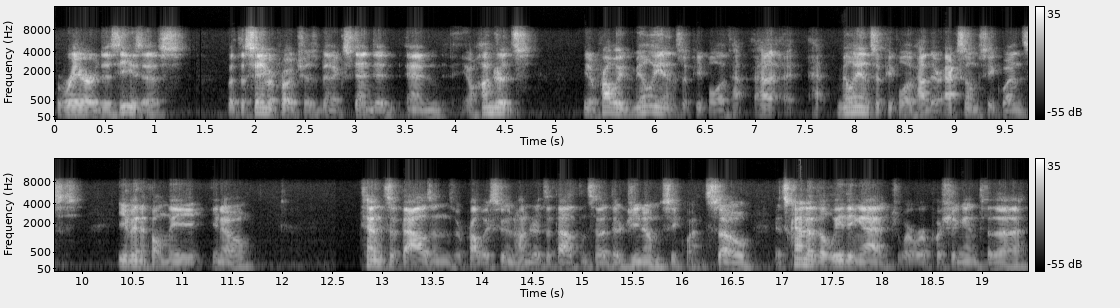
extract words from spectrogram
rare diseases. But the same approach has been extended, and you know hundreds you know, probably millions of people have had ha, millions of people have had their exome sequence, even if only you know tens of thousands or probably soon hundreds of thousands have their genome sequence. So it's kind of the leading edge where we're pushing into the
